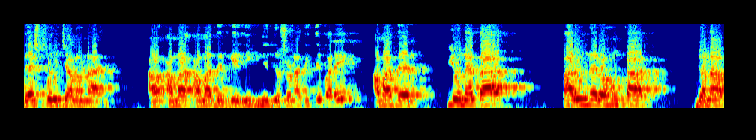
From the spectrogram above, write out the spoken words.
দেশ পরিচালনায় আমাদেরকে দিক নির্দেশনা দিতে পারে। আমাদের প্রিয় নেতা তারুণ্যের অহংকার জনাব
